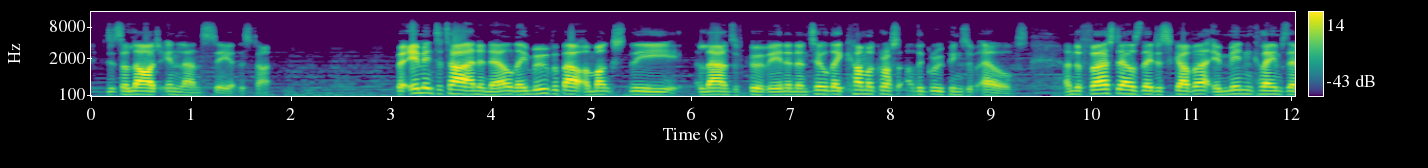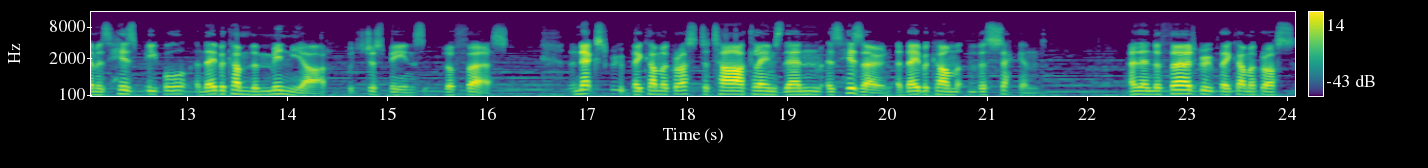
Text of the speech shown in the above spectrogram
because it's a large inland sea at this time. But Imin, Tata, and Enel, they move about amongst the lands of Cuiviénen until they come across other groupings of elves. And the first elves they discover, Imin claims them as his people, and they become the Minyar, which just means the first. The next group they come across, Tata claims them as his own, and they become the second. And then the third group they come across,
